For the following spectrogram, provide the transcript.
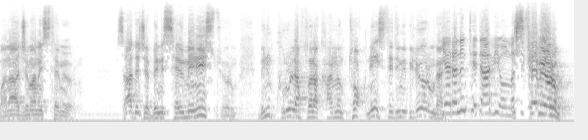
Bana acımanı istemiyorum. Sadece beni sevmeni istiyorum. Benim kuru laflara karnım tok. Ne istediğimi biliyorum ben. Yaranın tedavi olması. İstemiyorum.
